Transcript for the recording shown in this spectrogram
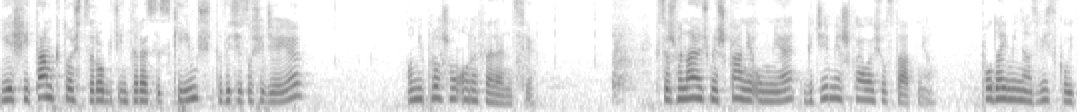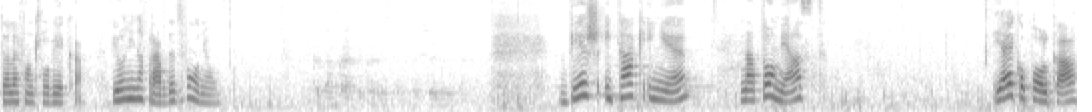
Jeśli tam ktoś chce robić interesy z kimś, to wiecie, co się dzieje? Oni proszą o referencję. Chcesz wynająć mieszkanie u mnie? Gdzie mieszkałeś ostatnio? Podaj mi nazwisko i telefon człowieka. I oni naprawdę dzwonią. Wiesz i tak, i nie. Natomiast ja jako Polka,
